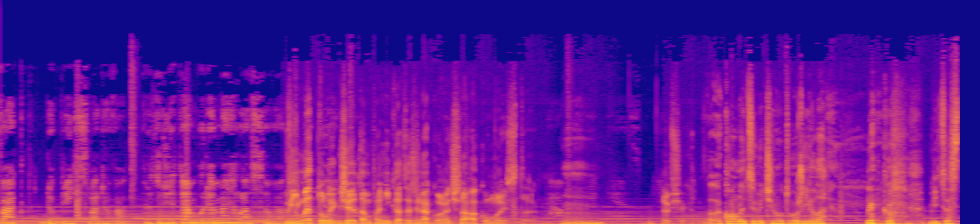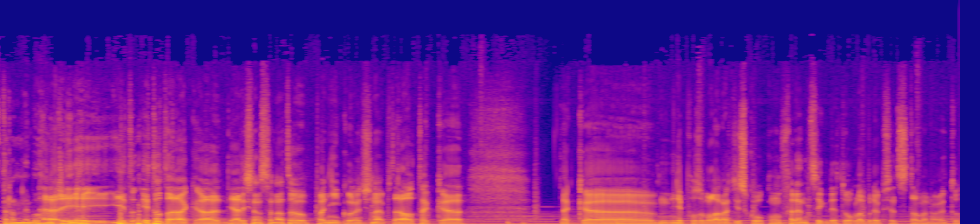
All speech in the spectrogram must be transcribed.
fakt dobrý sledovat, protože tam budeme hlasovat. Víme tolik, že je tam paní Kateřina Konečná a komunisté. Mm-hmm. To je všechno. A koalici většinou tvoří ale jako více stran nebo eh, je, je, to, je to tak. A já když jsem se na to paní Konečné ptal, tak eh, tak uh, mě pozvala na tiskovou konferenci, kde tohle bude představeno. Je to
